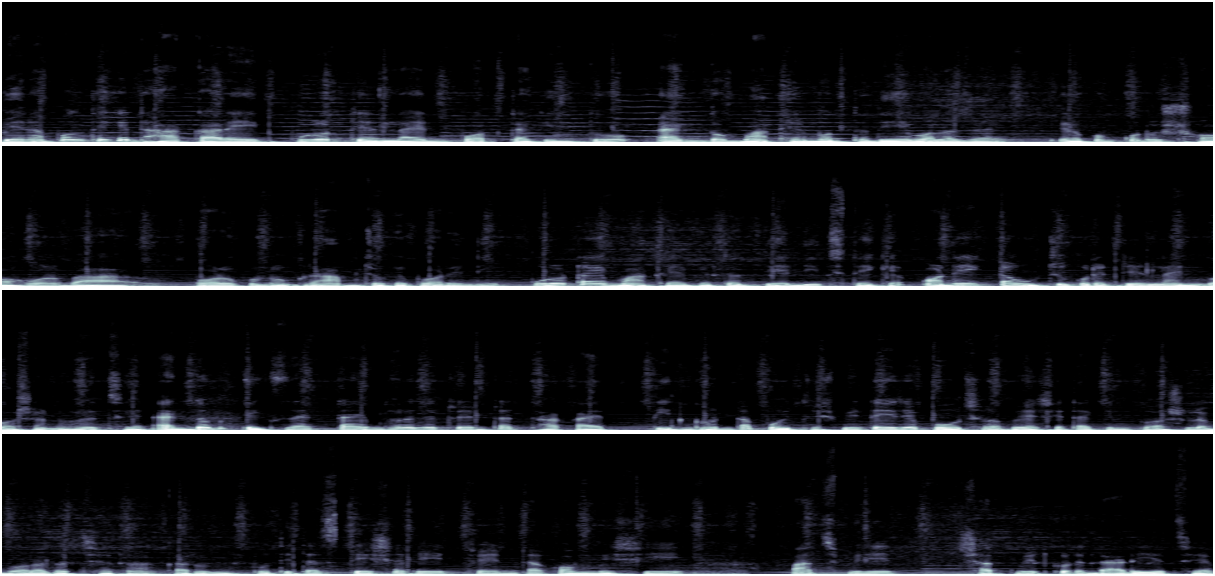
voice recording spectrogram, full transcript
বেনাপোল থেকে ঢাকার এই পুরো ট্রেন লাইন পথটা কিন্তু একদম মাঠের মধ্যে দিয়ে বলা যায়। এরকম কোনো শহর বা বড় কোনো গ্রাম চোখে পড়েনি। পুরোটাই মাঠের ভেতর দিয়ে নিচ থেকে অনেকটা উঁচু করে ট্রেন লাইন বসানো হয়েছে। একদম এক্স্যাক্ট টাইম ধরে যে ট্রেনটা ঢাকায় তিন ঘণ্টা পঁয়ত্রিশ মিনিটেই যে পৌঁছবে, সেটা কিন্তু আসলে বলা যাচ্ছে না। কারণ প্রতিটা স্টেশনেই ট্রেনটা কম বেশি পাঁচ মিনিট, সাত মিনিট করে দাঁড়িয়েছে।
